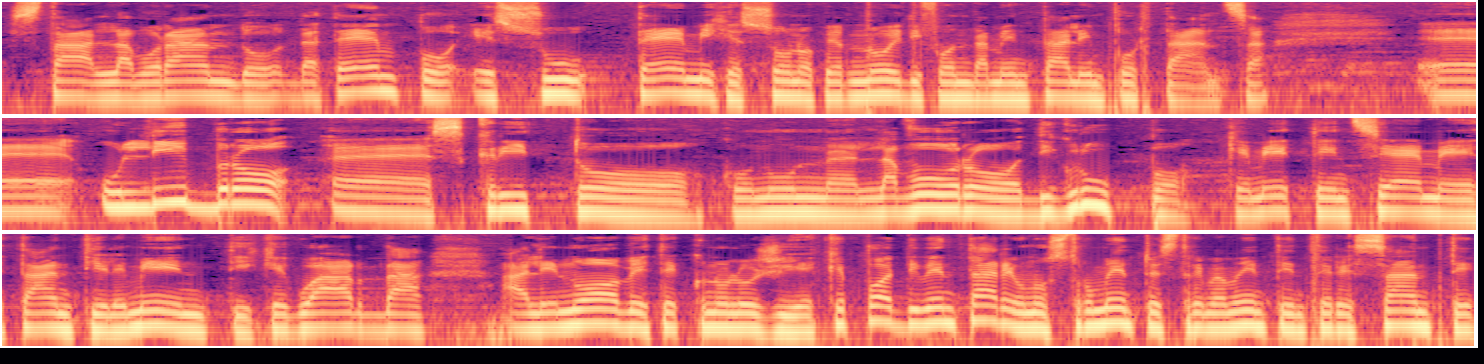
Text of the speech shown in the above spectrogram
sta lavorando da tempo e su temi che sono per noi di fondamentale importanza. Eh, un libro eh, scritto con un lavoro di gruppo che mette insieme tanti elementi, che guarda alle nuove tecnologie, che può diventare uno strumento estremamente interessante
